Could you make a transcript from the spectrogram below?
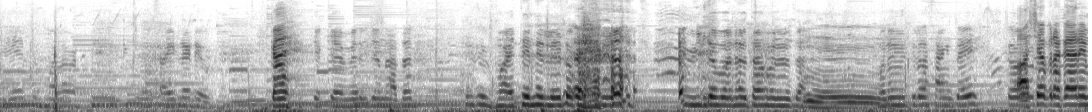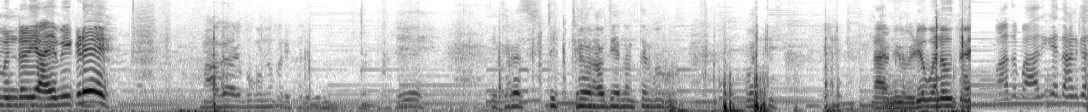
हे तू मला वाटते ते साईडला ठेव. काय? ते कॅमेऱ्याच्या नादात ते माहिती नाही व्हिडिओ बनवता बनवता. म्हणून मी तुला सांगतोय अशा प्रकारे मंडळी आहे मी इकडे. मागं अरे बघू नको रे खाली बघू. हे ते खरंच स्टिक ठेव राहू दे नंतर बघू. वरती. नाही मी व्हिडिओ बनवतोय. माझं बारीक आहे दांडका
